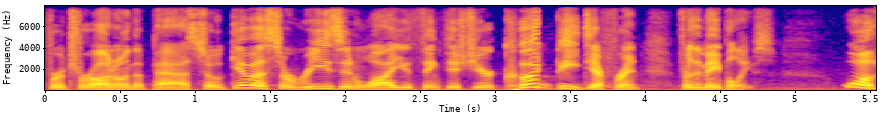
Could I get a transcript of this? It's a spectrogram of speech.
for Toronto in the past. So give us a reason why you think this year could be different for the Maple Leafs. Well,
